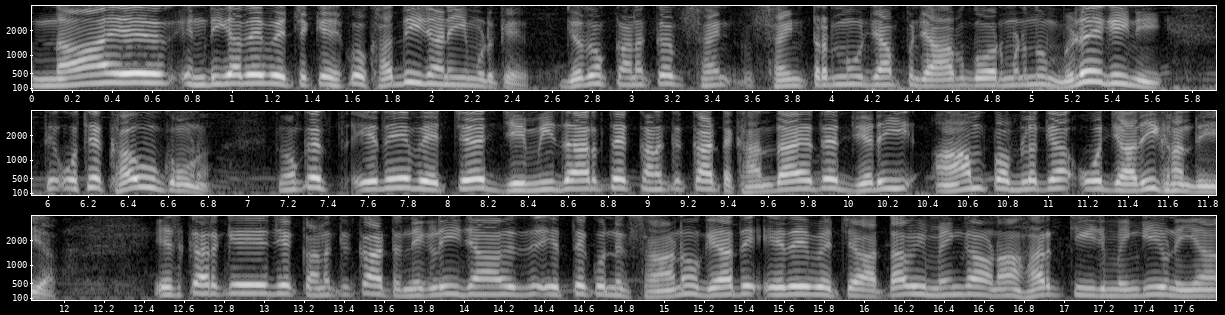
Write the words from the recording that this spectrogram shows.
ਨਾ ਇਹ ਇੰਡੀਆ ਦੇ ਵਿੱਚ ਕਿਸੇ ਕੋ ਖਾਧੀ ਜਾਣੀ ਮੁੜ ਕੇ। ਜਦੋਂ ਕਣਕ ਸੈਂ- ਸੈਂਟਰ ਨੂੰ ਜਾਂ ਪੰਜਾਬ ਗਵਰਨਮੈਂਟ ਨੂੰ ਮਿਲੇਗੀ ਨਹੀਂ, ਤੇ ਉੱਥੇ ਖਾਊ ਕੌਣ? ਕਿਉਂਕਿ ਇਹਦੇ ਵਿੱਚ ਜ਼ਿਮੀਦਾਰ ਤੇ ਕਣਕ ਘੱਟ ਖਾਂਦਾ ਹੈ ਤੇ ਜਿਹੜੀ ਆਮ ਪਬਲਿਕ ਆ ਉਹ ਜ਼ਿਆਦਾ ਖਾਂਦੀ ਆ। ਇਸ ਕਰਕੇ ਜੇ ਕਣਕ ਘੱਟ ਨਿਕਲੀ ਜਾਂ ਇੱਥੇ ਕੋਈ ਨੁਕਸਾਨ ਹੋ ਗਿਆ ਤੇ ਇਹਦੇ ਵਿੱਚ ਆਟਾ ਵੀ ਮਹਿੰਗਾ ਹੋਣਾ, ਹਰ ਚੀਜ਼ ਮਹਿੰਗੀ ਹੋਣੀ ਆ।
